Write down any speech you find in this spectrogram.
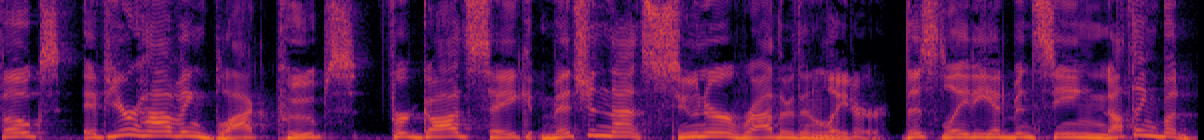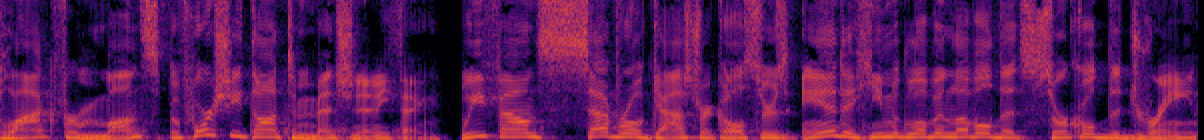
Folks, if you're having black poops, for God's sake, mention that sooner rather than later. This lady had been seeing nothing but black for months before she thought to mention anything. We found several gastric ulcers and a hemoglobin level that circled the drain.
